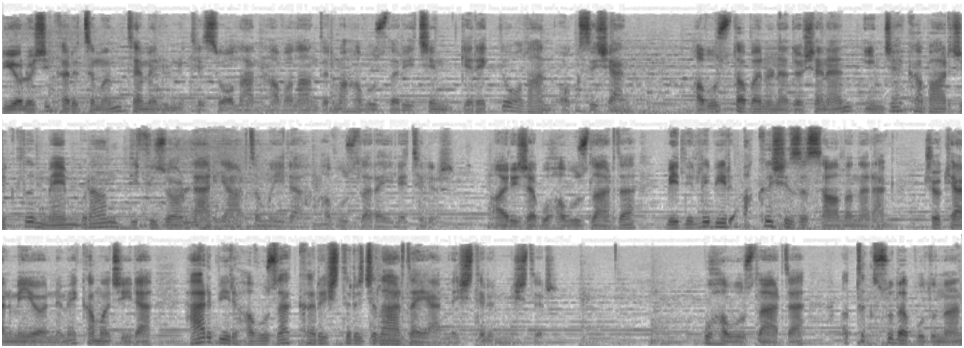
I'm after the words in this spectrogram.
Biyolojik arıtımın temel ünitesi olan havalandırma havuzları için gerekli olan oksijen, havuz tabanına döşenen ince kabarcıklı membran difüzörler yardımıyla havuzlara iletilir. Ayrıca bu havuzlarda belirli bir akış hızı sağlanarak çökelmeyi önlemek amacıyla her bir havuza karıştırıcılar da yerleştirilmiştir. Bu havuzlarda atık suda bulunan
